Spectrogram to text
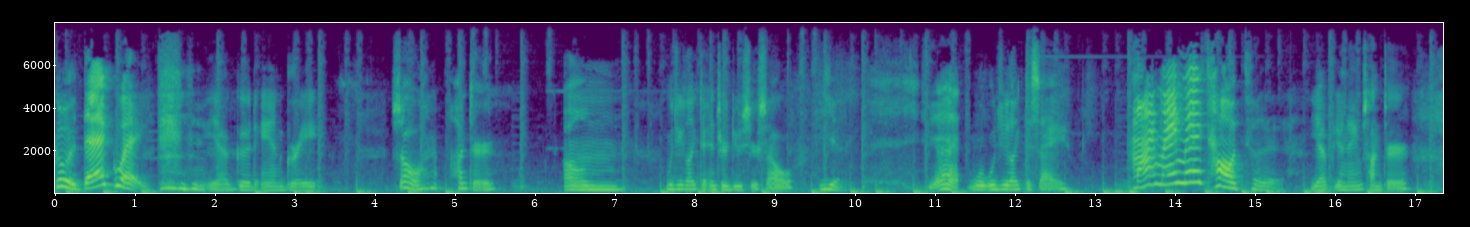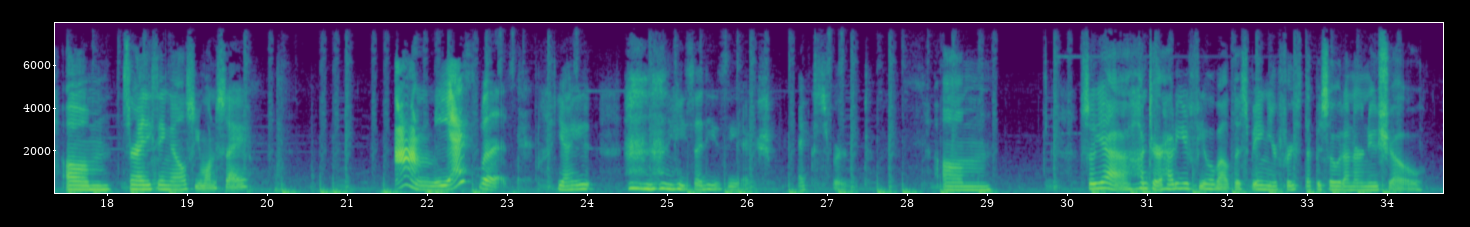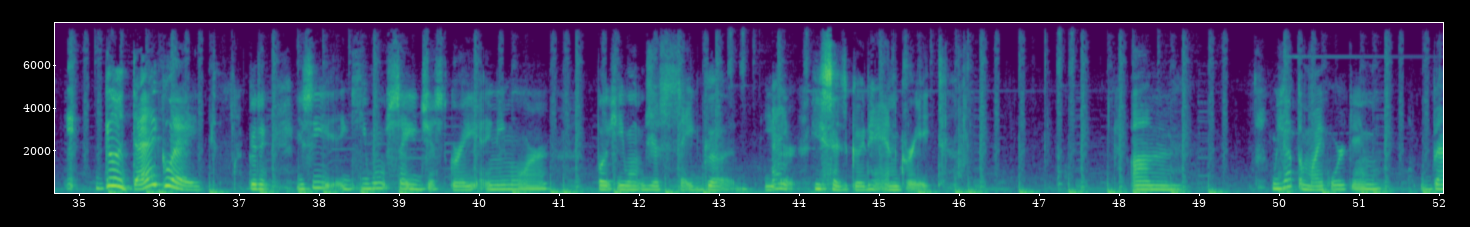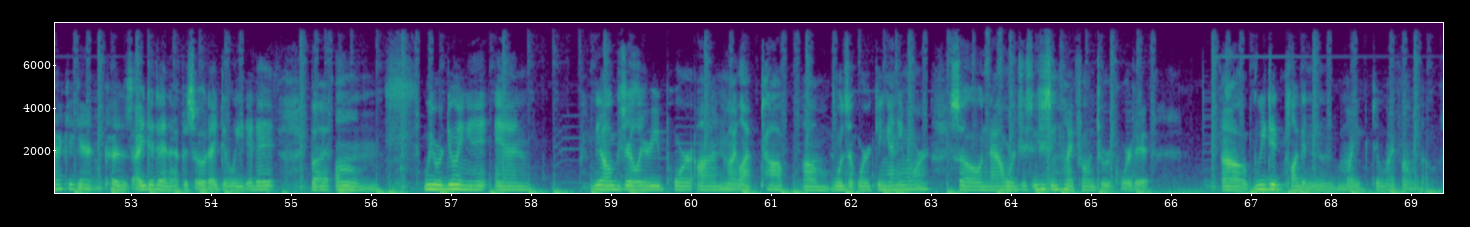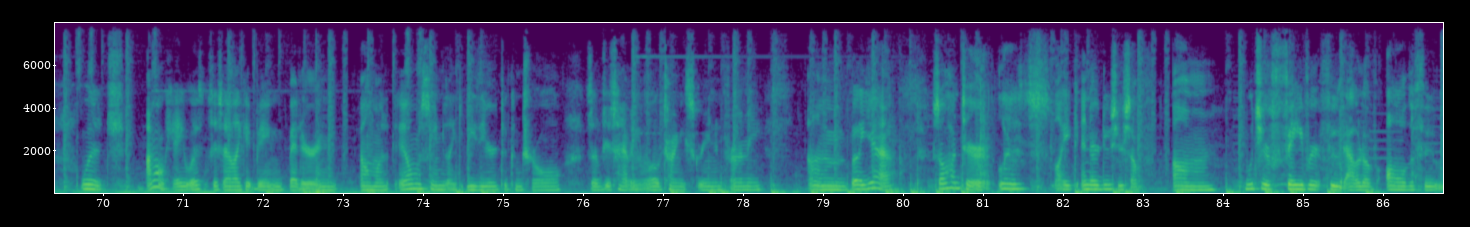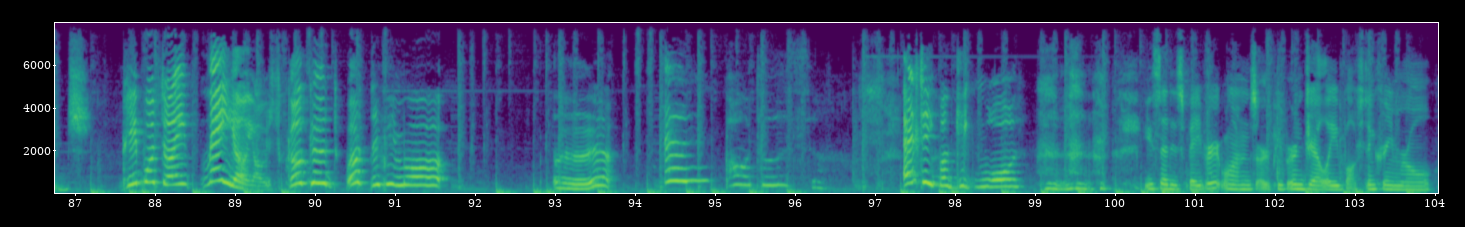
Good and great. yeah, good and great. So, Hunter, um, would you like to introduce yourself? Yes. Yeah. What would you like to say? My name is Hunter. Yep, your name's Hunter. Um, is there anything else you want to say? I'm the expert. Yeah, he he said he's the ex- expert. Um, so yeah, Hunter, how do you feel about this being your first episode on our new show? Good and great. Good. You see, he won't say just great anymore, but he won't just say good either. He says good and great. Um, we got the mic working back again because I did an episode. I deleted it, but um, we were doing it and the auxiliary port on my laptop um, wasn't working anymore. So now we're just using my phone to record it. Uh, we did plug in the mic to my phone though, which I'm okay with. Just I like it being better and almost it almost seems like easier to control instead of just having a little tiny screen in front of me. Um, but yeah. So Hunter, let's like introduce yourself. Um, what's your favorite food out of all the foods? People say mayonnaise, cookies, frosted cream, uh, and potters. And cheaper cake roll. he said his favorite ones are pepper and jelly, Boston cream roll,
